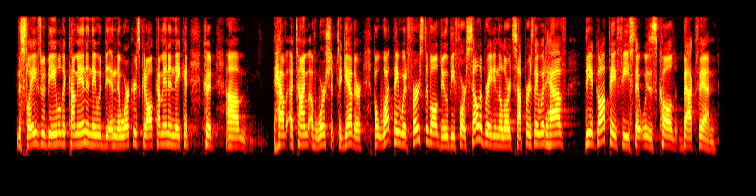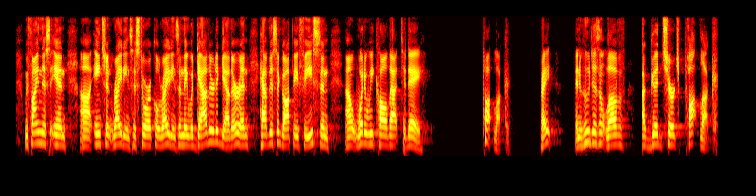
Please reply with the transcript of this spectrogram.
the slaves would be able to come in and they would be, and the workers could all come in and they could, could um, have a time of worship together. But what they would first of all do before celebrating the Lord's Supper is they would have the agape feast that was called back then. We find this in uh, ancient writings, historical writings, and they would gather together and have this agape feast. And uh, what do we call that today? Potluck, right? And who doesn't love a good church potluck?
